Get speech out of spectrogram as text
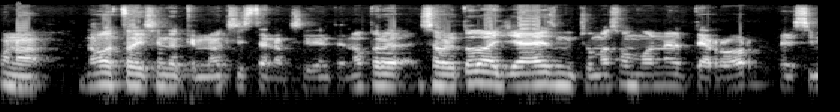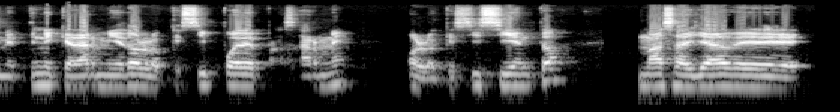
bueno, no estoy diciendo que no existe en Occidente, ¿no? Pero sobre todo allá es mucho más humano el terror, si me tiene que dar miedo lo que sí puede pasarme o lo que sí siento, más allá de...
